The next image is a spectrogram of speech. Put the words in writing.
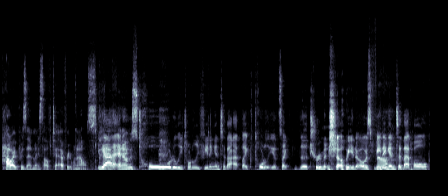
how I present myself to everyone else. yeah and i was totally totally feeding into that. Like totally it's like the truman show you know i was feeding Ugh. into that whole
